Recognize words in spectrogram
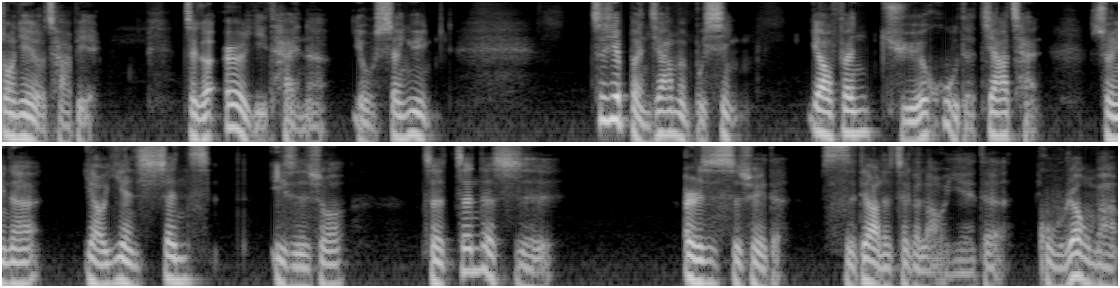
中间有差别，这个二姨太呢有身孕，这些本家们不信要分绝户的家产，所以呢要验身子，意思是说，这真的是二十四岁的死掉的这个老爷的。骨肉吗？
